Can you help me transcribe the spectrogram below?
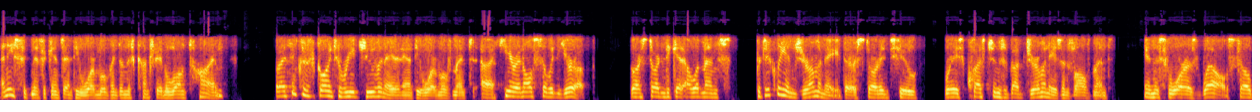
any significant anti-war movement in this country in a long time. But I think this is going to rejuvenate an anti-war movement uh, here and also in Europe. We are starting to get elements, particularly in Germany, that are starting to raise questions about Germany's involvement in this war as well. So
